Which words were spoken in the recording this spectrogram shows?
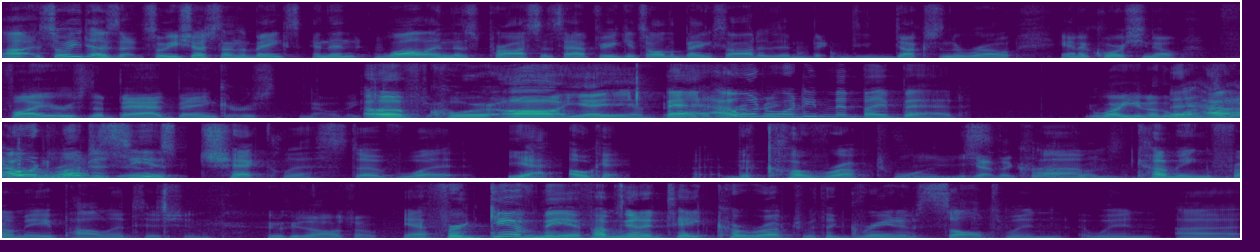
Uh, so he does that. So he shuts down the banks, and then while in this process, after he gets all the banks audited and b- ducks in a row, and of course, you know, fires the bad bankers. No, they Of course. Oh, yeah, yeah. Bad. I corrupt wonder what he meant by bad. Well, you know, the I, ones that I are would love to see yeah. his checklist of what. Yeah, okay. The corrupt ones. Yeah, the corrupt um, ones. Coming from a politician. Who's also Yeah, forgive me if I'm gonna take corrupt with a grain of salt when when uh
